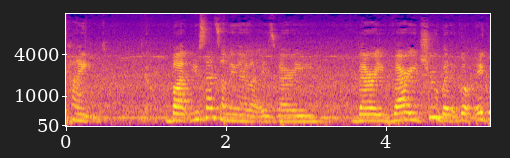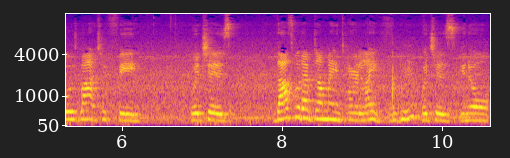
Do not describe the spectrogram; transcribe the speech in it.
kind. No. But you said something there that is very, very, very true. But it, go, it goes back to faith, which is that's what I've done my entire life. Mhm. Which is, you know,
